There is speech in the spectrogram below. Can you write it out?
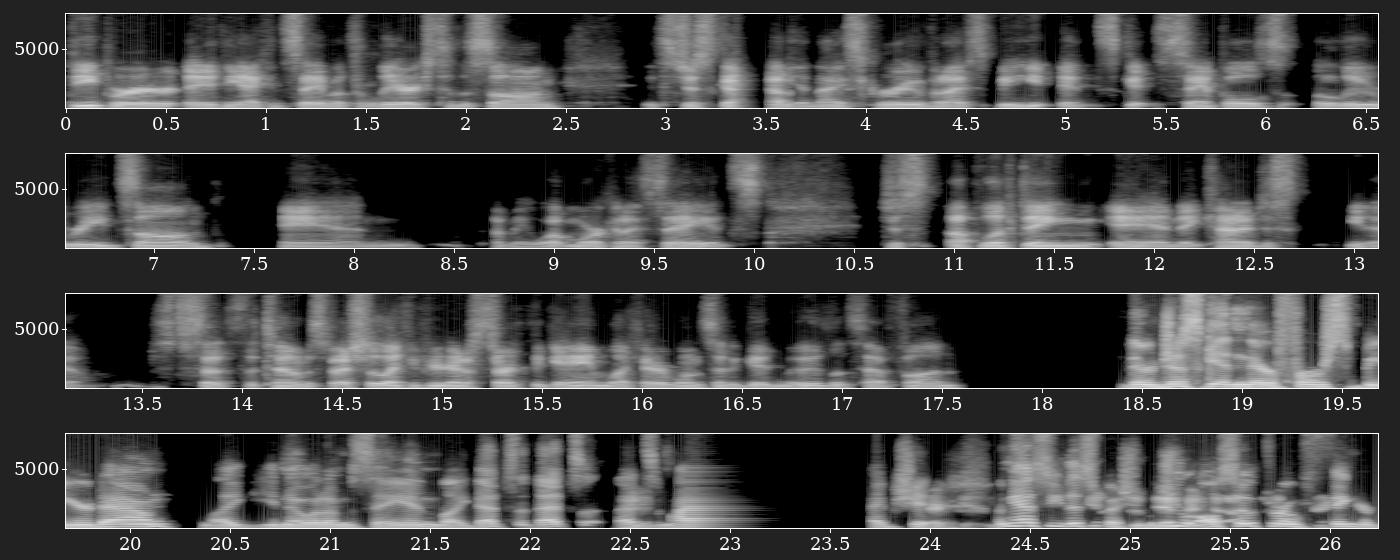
deeper anything I can say about the lyrics to the song. It's just got a nice groove, a nice beat. It's get samples a Lou Reed song, and I mean, what more can I say? It's just uplifting, and it kind of just you know sets the tone. Especially like if you're going to start the game, like everyone's in a good mood. Let's have fun. They're just getting their first beer down. Like, you know what I'm saying? Like that's that's that's mm-hmm. some hype shit. Let me ask you this question: Would you also throw finger?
